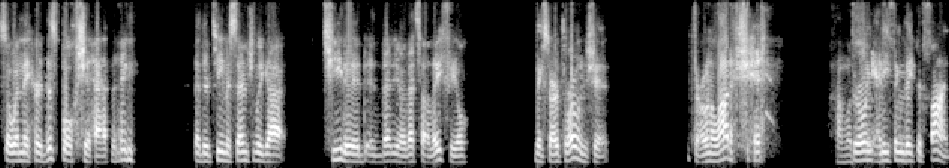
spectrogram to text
So when they heard this bullshit happening, that their team essentially got cheated, and that you know that's how they feel, they started throwing shit, throwing a lot of shit, throwing shit anything they could find.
